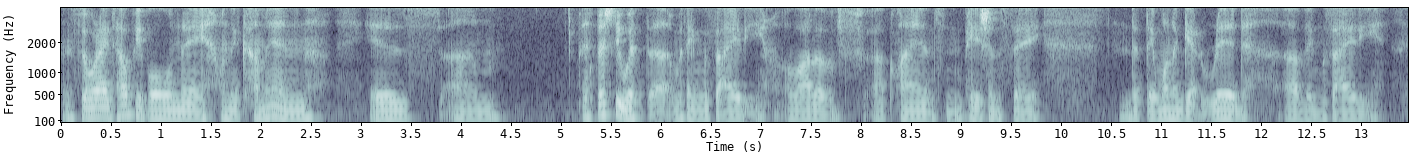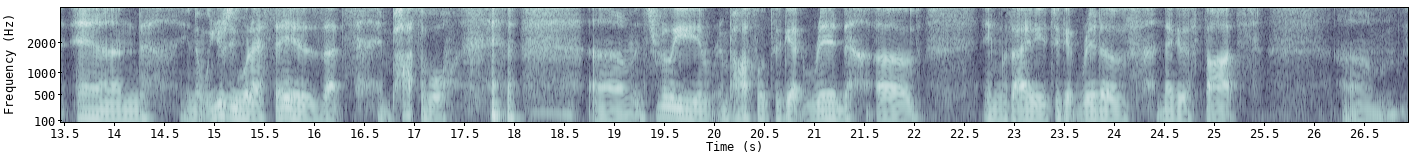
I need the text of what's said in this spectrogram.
And so what I tell people when they when they come in is um, especially with uh, with anxiety, a lot of uh, clients and patients say that they want to get rid of anxiety. And you know, usually what I say is that's impossible. um, it's really impossible to get rid of anxiety, to get rid of negative thoughts. Um,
